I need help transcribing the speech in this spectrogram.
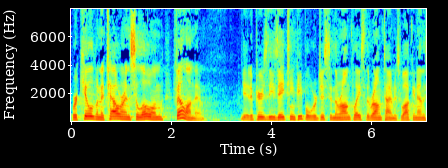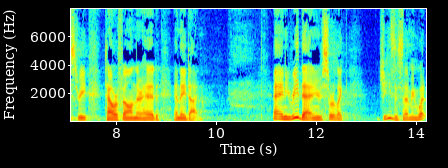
were killed when a tower in Siloam fell on them. It appears these 18 people were just in the wrong place at the wrong time, just walking down the street, tower fell on their head, and they died. And you read that, and you're sort of like, Jesus, I mean, what,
